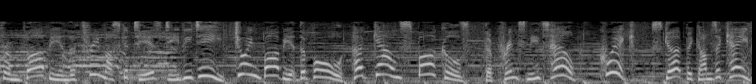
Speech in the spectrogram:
From Barbie and the Three Musketeers DVD. Join Barbie at the ball. Her gown sparkles. The prince needs help. Quick! Skirt becomes a cape.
